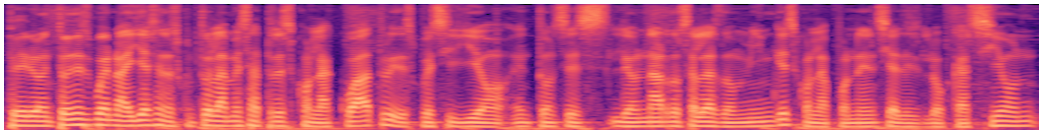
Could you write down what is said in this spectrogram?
Pero entonces, bueno, ahí ya se nos juntó la mesa 3 con la 4 y después siguió entonces Leonardo Salas Domínguez con la ponencia de dislocación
